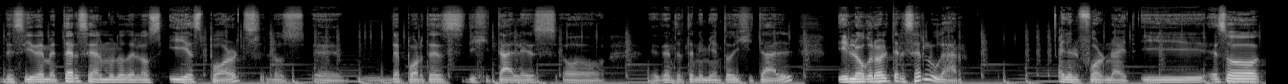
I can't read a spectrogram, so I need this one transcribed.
decide meterse al mundo de los eSports, los eh, deportes digitales o eh, de entretenimiento digital y logró el tercer lugar en el Fortnite. Y eso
